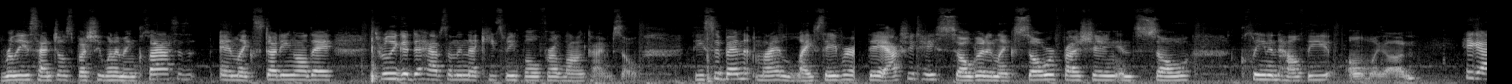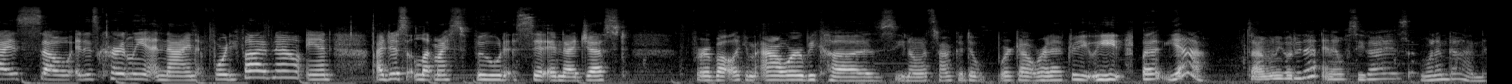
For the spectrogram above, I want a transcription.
really essential especially when i'm in classes and like studying all day. It's really good to have something that keeps me full for a long time. So these have been my lifesaver. They actually taste so good and like so refreshing and so clean and healthy. Oh my god. Hey guys, so it is currently at 9.45 now and I just let my food sit and digest for about like an hour because, you know, it's not good to work out right after you eat. But yeah, so I'm gonna go do that and I will see you guys when I'm done.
